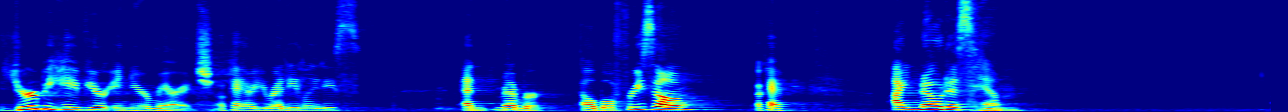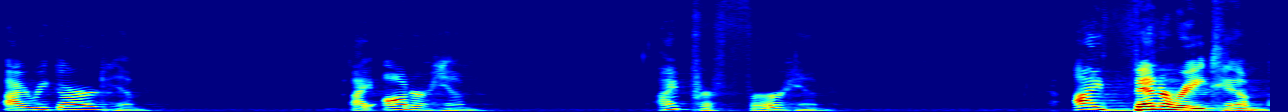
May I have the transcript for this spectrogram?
your behavior in your marriage. Okay, are you ready, ladies? And remember, elbow free zone. Okay. I notice him. I regard him. I honor him. I prefer him. I venerate him.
